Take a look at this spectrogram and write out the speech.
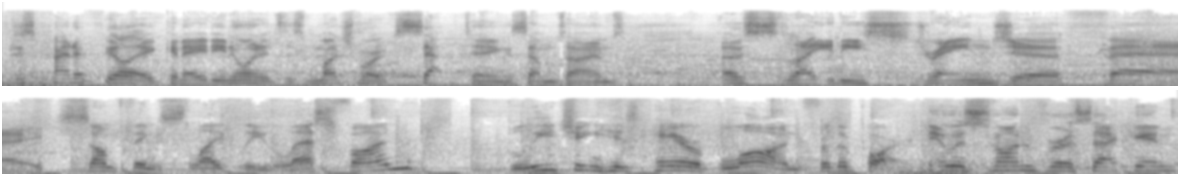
I just kind of feel like a Canadian audience is much more accepting sometimes of slightly stranger fare. Something slightly less fun? Bleaching his hair blonde for the part. It was fun for a second,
